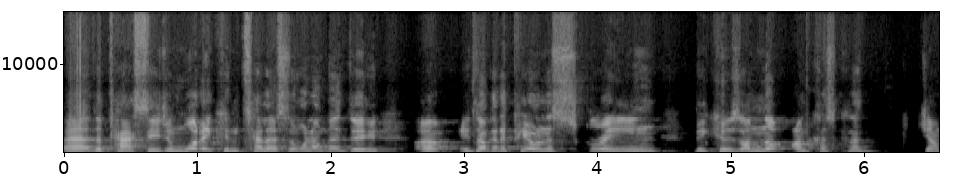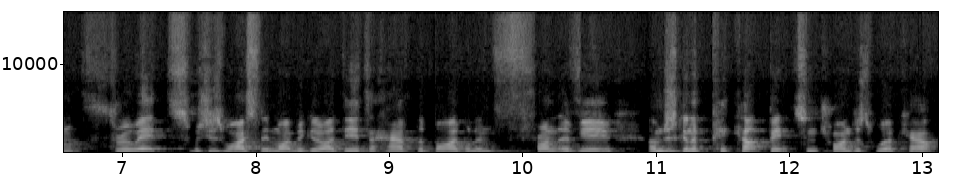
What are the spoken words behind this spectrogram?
uh, the passage and what it can tell us. And what I'm going to do, uh, it's not going to appear on the screen because I'm not, I'm just going to jump through it, which is why it might be a good idea to have the Bible in front of you. I'm just going to pick up bits and try and just work out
